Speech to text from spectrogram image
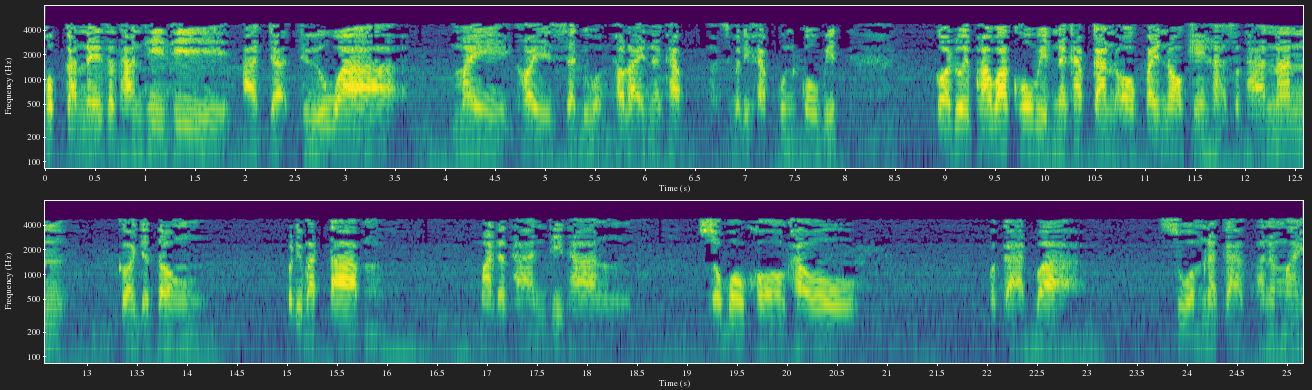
พบกันในสถานที่ที่อาจจะถือว่าไม่ค่อยสะดวกเท่าไหร่นะครับ สวัสดีครับคุณโควิดก็ด้วยภาวะโควิดนะครับ การออกไปนอกเคหสถานนั้น ก็จะต้องปฏิบัติตามมาตรฐานที่ทางสบคเขา ประกาศว่า สวมหน้ากากอนามัย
